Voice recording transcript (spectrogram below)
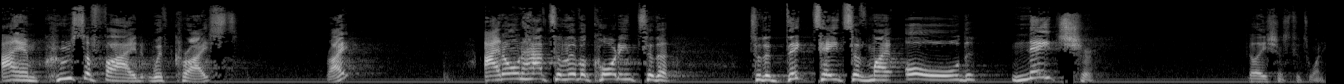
I am crucified with Christ, right? I don't have to live according to the to the dictates of my old nature. Galatians 2:20.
